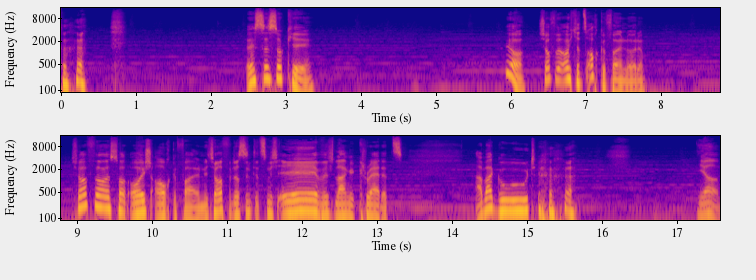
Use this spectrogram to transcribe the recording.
es ist okay. Ja, ich hoffe, euch hat's auch gefallen, Leute. Ich hoffe, es hat euch auch gefallen. Ich hoffe, das sind jetzt nicht ewig lange Credits. Aber gut. ja.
